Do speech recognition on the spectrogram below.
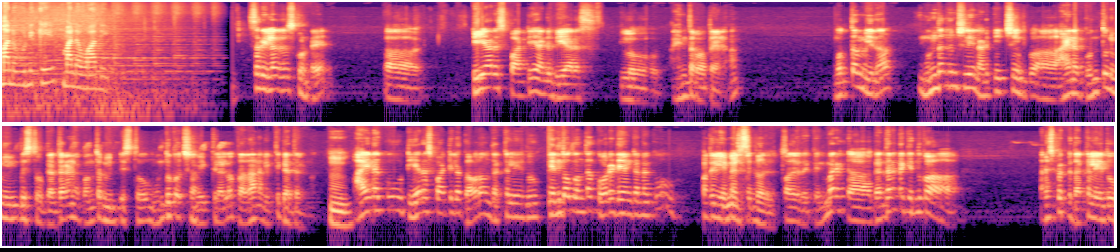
మన ఉనికి మన వాణి. సార్ ఇలా చూసుకుంటే టిఆర్ఎస్ పార్టీ అండ్ బీఆర్ఎస్లో అయిన తర్వాత అయినా మొత్తం మీద ముందర నుంచి నడిపించి ఆయన గొంతును వినిపిస్తూ గద్దరన్న గొంతును వినిపిస్తూ ముందుకు వచ్చిన వ్యక్తులలో ప్రధాన వ్యక్తి గద్దరన్న. ఆయనకు టిఆర్ఎస్ పార్టీలో గౌరవం దక్కలేదు. ఎంతో కొంత కోరెడ్డి వెంకన్నకు పదవి ఎమ్మెల్సీ పదవి. దక్కింది. మరి గద్దరన్నకి ఎందుకు రెస్పెక్ట్ దక్కలేదు?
